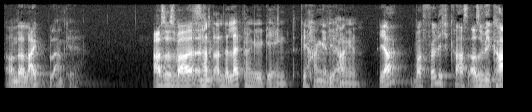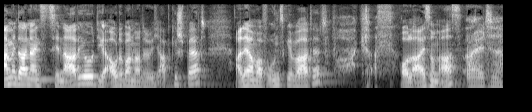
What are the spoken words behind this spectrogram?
an der Leitplanke. Also es war ein- hat an der Leitplanke gehängt. gehangen. Gehangen. Ja. ja, war völlig krass. Also wir kamen da in ein Szenario, die Autobahn war natürlich abgesperrt. Alle haben auf uns gewartet. Boah, krass. All eyes on us. Alter.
